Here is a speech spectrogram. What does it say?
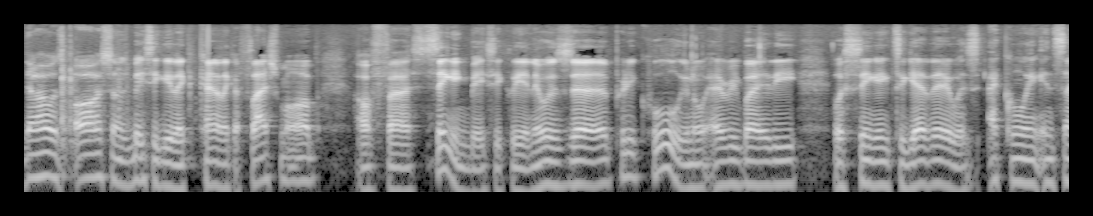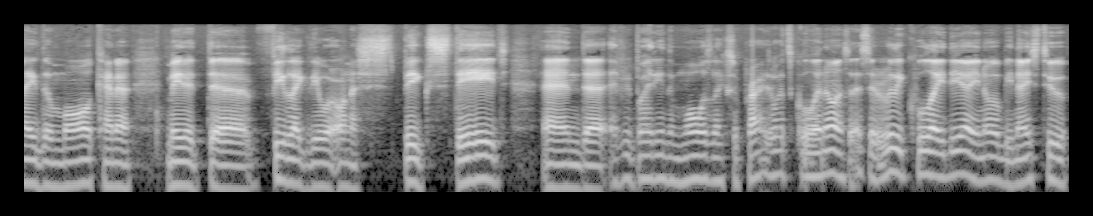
That was awesome. It's basically like kind of like a flash mob of uh, singing, basically, and it was uh, pretty cool. You know, everybody was singing together. It was echoing inside the mall, kind of made it uh, feel like they were on a big stage, and uh, everybody in the mall was like surprised, "What's going on?" So that's a really cool idea. You know, it'd be nice to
